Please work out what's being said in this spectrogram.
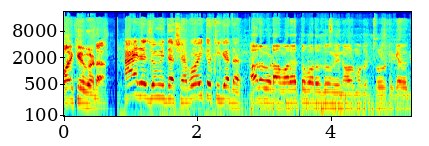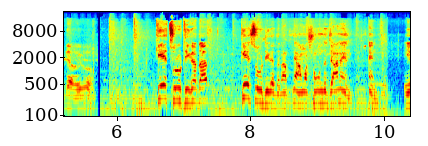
ওই কে বেটা? হায় রে জমিদার সাহেব ওই তো ঠিকাদার। আরে বেটা আমার এত বড় জমি ওর মতো ছোট ঠিকাদার দেওয়া হইব। কে ছোট ঠিকাদার? কে ঠিকাদার আপনি আমার সম্বন্ধে জানেন? এই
